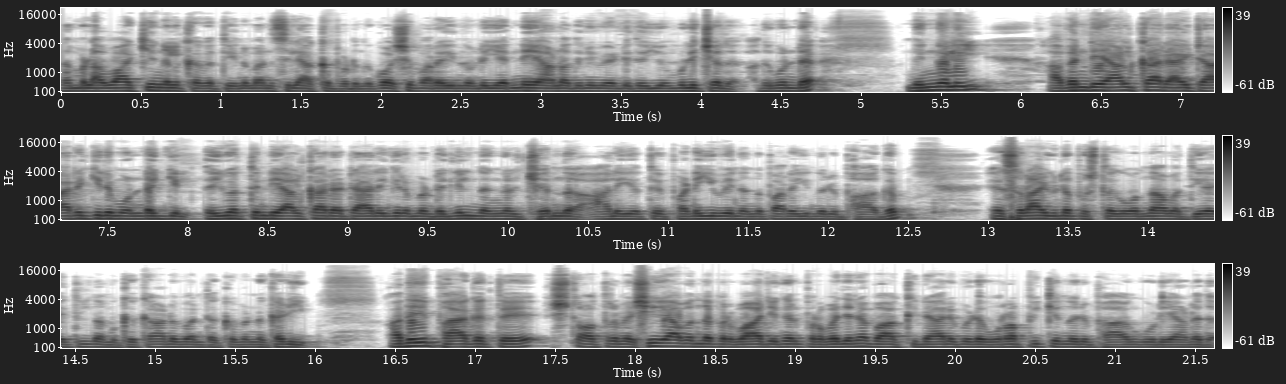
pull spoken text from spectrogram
നമ്മൾ ആ വാക്യങ്ങൾക്കകത്ത് മനസ്സിലാക്കപ്പെടുന്നു. കോശ പറയുന്നുണ്ട് എന്നെയാണ് അതിനു വേണ്ടി ദൈവം വിളിച്ചത്. അതുകൊണ്ട് നിങ്ങളിൽ അവന്റെ ആൾക്കാരായിട്ട് ആരെങ്കിലും ഉണ്ടെങ്കിൽ ദൈവത്തിന്റെ ആൾക്കാരായിട്ട് ആരെങ്കിലും ഉണ്ടെങ്കിൽ നിങ്ങൾ ചെന്ന് ആലയത്തെ പണിയുവിൻ എന്ന് പറയുന്നൊരു ഭാഗം എസ്രായിയുടെ പുസ്തകം ഒന്നാം അധ്യായത്തിൽ നമുക്ക് കാണുവാൻ തക്കവണ്ണം കഴിയും. അതേ ഭാഗത്തെ സ്തോത്രം. യശയാവെന്ന പ്രവാചകൻ പ്രവചന വാക്കിനാൽ ഇവിടെ ഉറപ്പിക്കുന്ന ഒരു ഭാഗം കൂടിയാണിത്.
